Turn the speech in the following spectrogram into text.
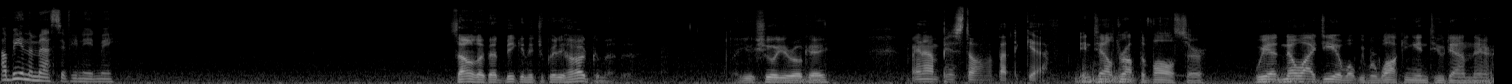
I'll be in the mess if you need me. Sounds like that beacon hit you pretty hard, Commander. Are you sure you're okay? Man, I'm pissed off about the Geth. Intel dropped the ball, sir. We had no idea what we were walking into down there.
